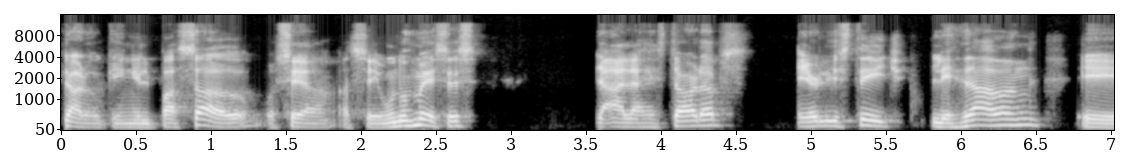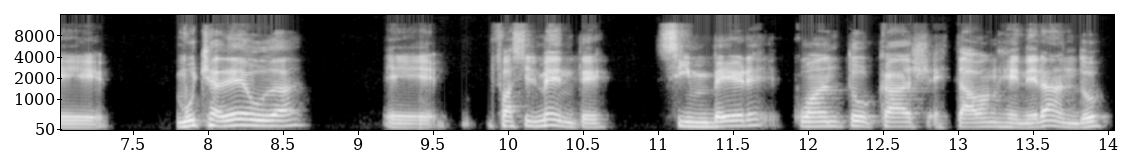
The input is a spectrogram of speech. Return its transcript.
claro, que en el pasado, o sea, hace unos meses, a las startups early stage les daban eh, mucha deuda eh, fácilmente sin ver cuánto cash estaban generando,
